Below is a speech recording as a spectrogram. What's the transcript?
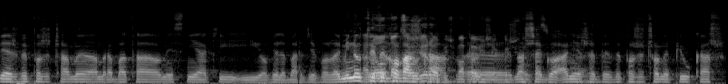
wiesz, wypożyczamy Amrabata, on jest nijaki i o wiele bardziej wolę minuty wychowanka robić, e, naszego, a nie tak. żeby wypożyczony piłkarz,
